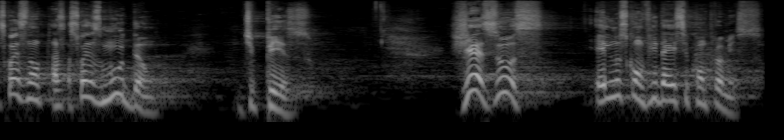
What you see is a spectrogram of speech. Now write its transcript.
As coisas, não, as, as coisas mudam de peso. Jesus, ele nos convida a esse compromisso.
